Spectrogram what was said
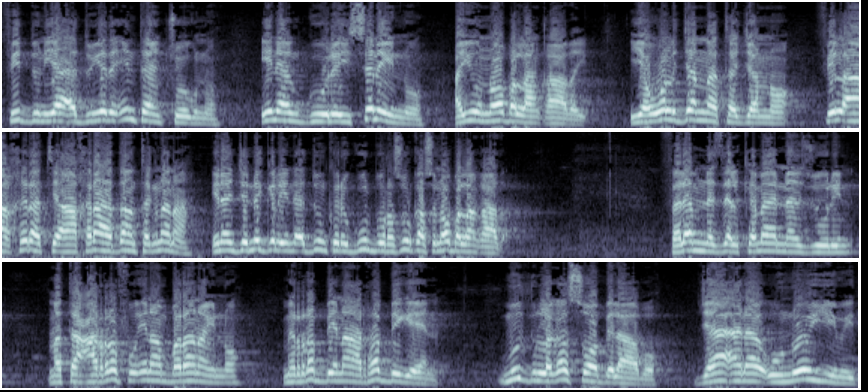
fi dunyaa adduunyada intaan joogno inaan guulaysanayno ayuu noo ballanqaaday iyo waljannata janno fil aakhirati aakhira haddaan tagnana inaan janno gelayno adduunkana guul buu rasuulkaasu noo ballanqaada falam nasal kamaanaan zuulin natacarafu inaan baranayno min rabbinaa rabbigeen mud laga soo bilaabo jaa'anaa uu noo yimid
